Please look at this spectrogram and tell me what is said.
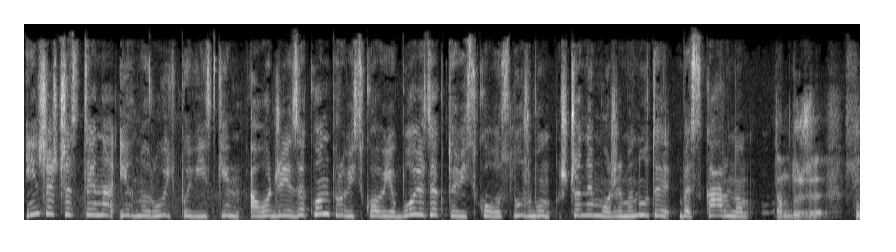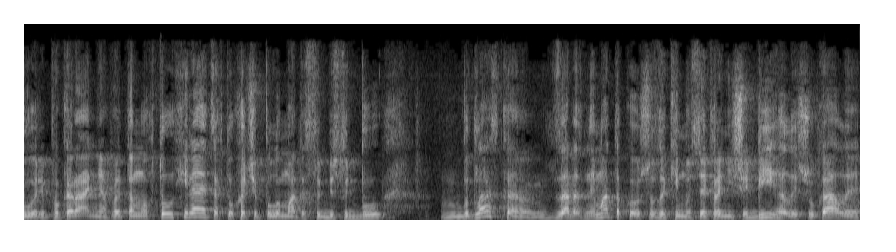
Інша ж частина ігнорують повістки. А отже, і закон про військовий обов'язок то військову службу, що не може минути безкарно. Там дуже суворі покарання, тому хто ухиляється, хто хоче поламати собі судьбу. Будь ласка, зараз нема такого, що за кимось, як раніше, бігали, шукали,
